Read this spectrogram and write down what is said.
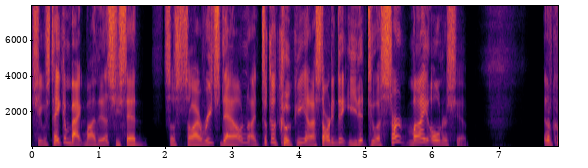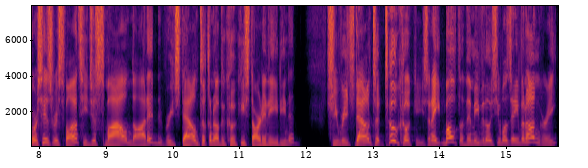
She was taken back by this. She said, so, so I reached down, I took a cookie, and I started to eat it to assert my ownership. And of course, his response, he just smiled, nodded, reached down, took another cookie, started eating it. She reached down, took two cookies, and ate both of them, even though she wasn't even hungry.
